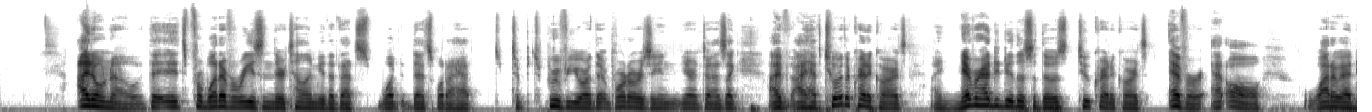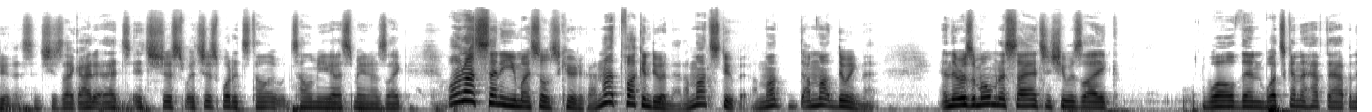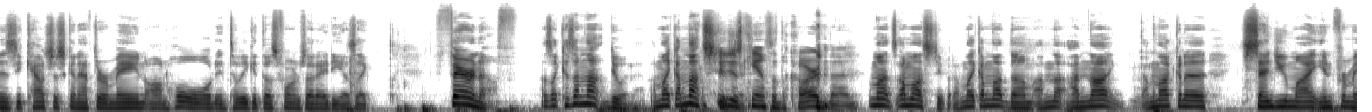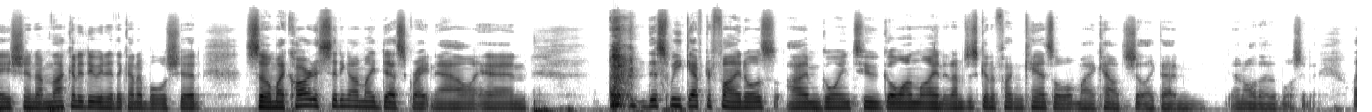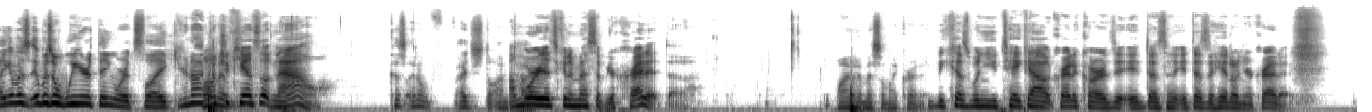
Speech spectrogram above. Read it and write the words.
I don't know. It's for whatever reason they're telling me that that's what that's what I have to, to prove you are the Port Origin. I was like, I've I have two other credit cards. I never had to do this with those two credit cards ever at all. Why do I do this? And she's like, I, it's, it's just it's just what it's telling telling me you gotta submit. And I was like, well, I'm not sending you my social security card. I'm not fucking doing that. I'm not stupid. I'm not I'm not doing that. And there was a moment of silence, and she was like, well, then what's going to have to happen is the account's just going to have to remain on hold until we get those forms ID. I was like, fair enough. I was like, because I'm not doing that. I'm like, I'm not stupid. You just cancel the card then. I'm not. I'm not stupid. I'm like, I'm not dumb. I'm not. I'm not. I'm not gonna send you my information. I'm not going to do any of that kind of bullshit. So my card is sitting on my desk right now, and this week after finals, I'm going to go online and I'm just going to fucking cancel my account, shit like that, and and all that other bullshit. Like it was it was a weird thing where it's like you're not Why don't you cancel it now? because I don't I just don't I'm, I'm worried it's going to mess up your credit though. Why would I mess up my credit? Because when you take out credit cards, it, it doesn't it does a hit on your credit.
